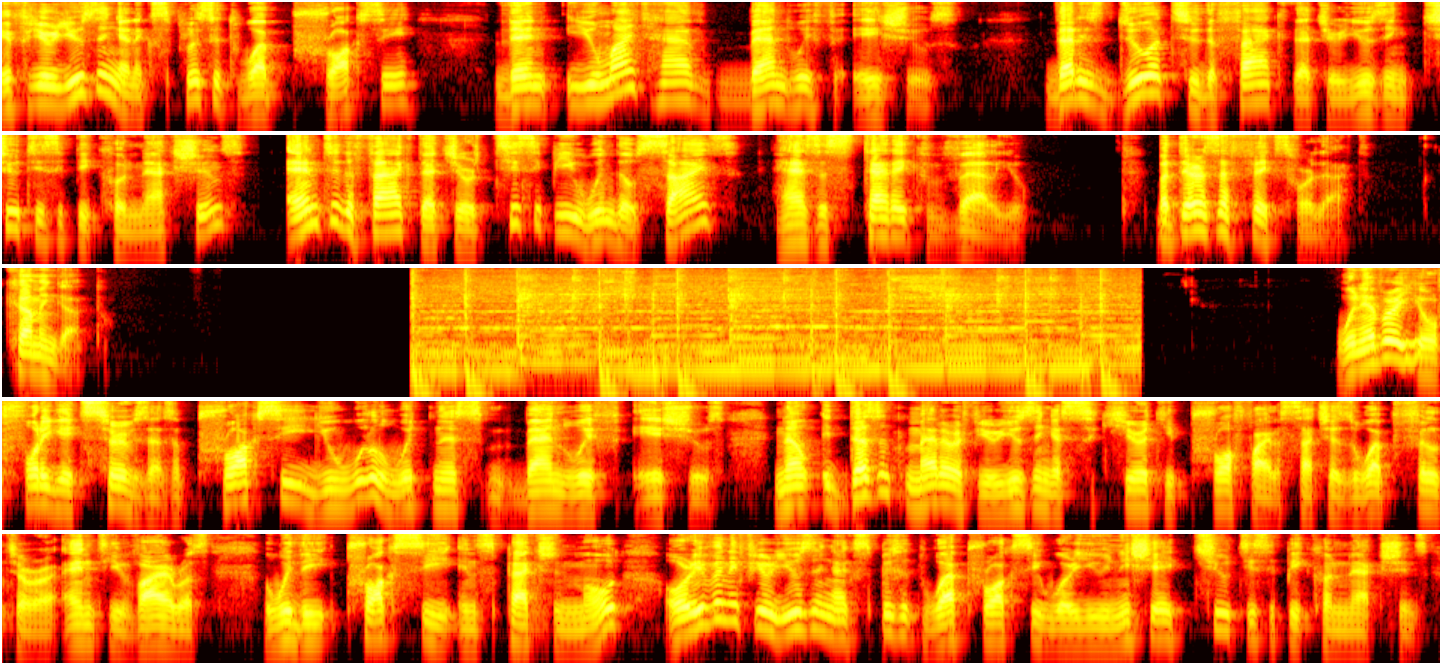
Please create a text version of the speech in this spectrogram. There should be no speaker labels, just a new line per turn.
If you're using an explicit web proxy, then you might have bandwidth issues. That is due to the fact that you're using two TCP connections and to the fact that your TCP window size has a static value. But there's a fix for that. Coming up. Whenever your FortiGate serves as a proxy, you will witness bandwidth issues. Now, it doesn't matter if you're using a security profile such as web filter or antivirus with the proxy inspection mode, or even if you're using an explicit web proxy where you initiate two TCP connections.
